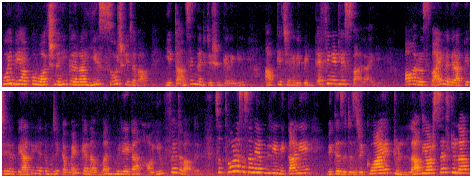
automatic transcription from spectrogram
कोई भी आपको वॉच नहीं कर रहा, ये सोच के जब आप ये डांसिंग मेडिटेशन करेंगे, आपके चेहरे पे डेफिनेटली स्माइल आएगी। और स्माइल अगर आपके चेहरे पे आती है तो मुझे कमेंट करना मत भूलिएगा। How you feel about it so थोड़ा सा समय अपने लिए निकालिए because it is required to love yourself to love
